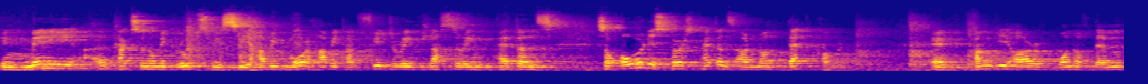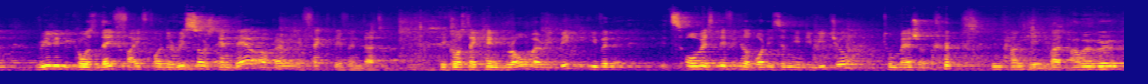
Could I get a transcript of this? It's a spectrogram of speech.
in many uh, taxonomic groups, we see habit, more habitat filtering, clustering patterns. So over dispersed patterns are not that common. And fungi are one of them, really because they fight for the resource and they are very effective in that. Because they can grow very big, even it's always difficult what is an individual to measure in fungi. But however,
